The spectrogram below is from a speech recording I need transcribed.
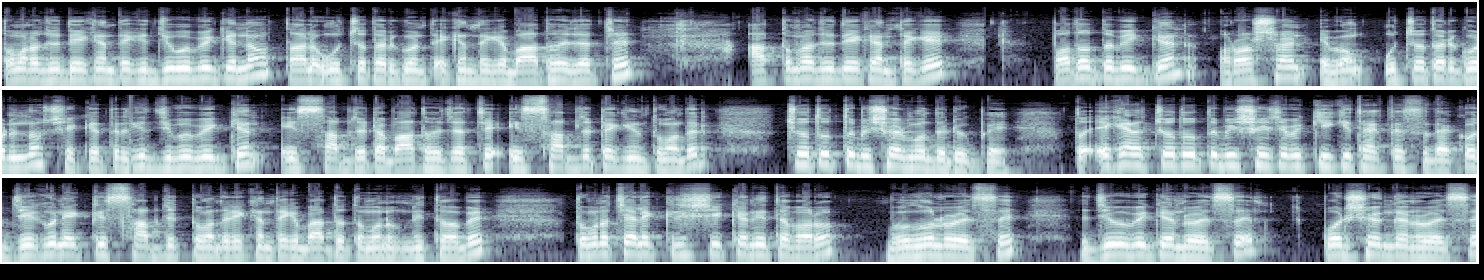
তোমরা যদি এখান থেকে জীববিজ্ঞান নাও, তাহলে উচ্চতর গণিত এখান থেকে বাদ হয়ে যাচ্ছে। আর তোমরা যদি এখান থেকে পদার্থবিজ্ঞান, রসায়ন এবং উচ্চতর গণিত, সেক্ষেত্রে জীববিজ্ঞান, এই সাবজেক্টটা বাদ হয়ে যাচ্ছে। এই সাবজেক্টটা কিন্তু তোমাদের চতুর্থ বিষয়ের মধ্যে ঢুকবে। তো এখানে চতুর্থ বিষয় হিসেবে কী কী থাকতেছে দেখো যে কোনো একটি সাবজেক্ট তোমাদের এখান থেকে বাধ্যতামূলক নিতে হবে। তোমরা চাইলে কৃষি শিক্ষা নিতে পারো, ভূগোল রয়েছে, জীববিজ্ঞান রয়েছে, পরিসংখ্যান রয়েছে,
